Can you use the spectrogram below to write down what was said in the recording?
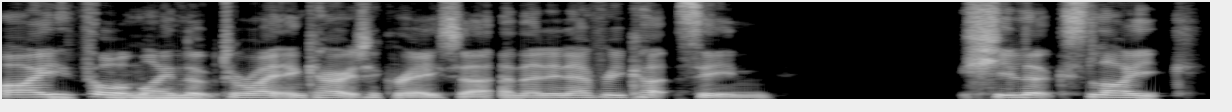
I thought mine Mm. looked alright in character creator, and then in every cutscene, she looks like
